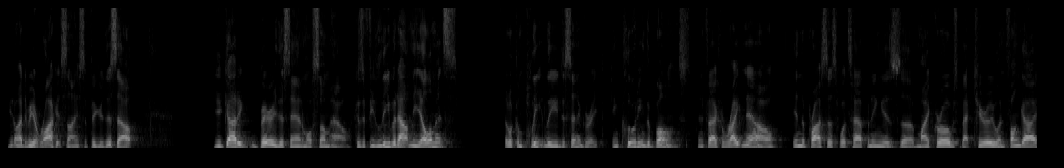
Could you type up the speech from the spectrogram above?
You don't have to be a rocket science to figure this out. You got to bury this animal somehow, because if you leave it out in the elements, it'll completely disintegrate, including the bones. In fact, right now in the process, what's happening is uh, microbes, bacteria, and fungi.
